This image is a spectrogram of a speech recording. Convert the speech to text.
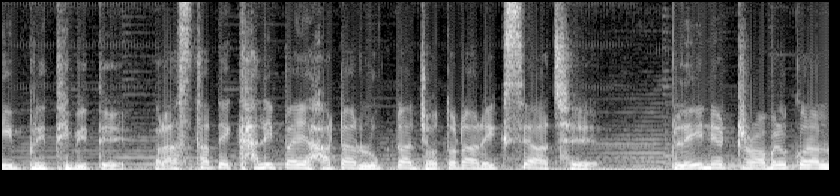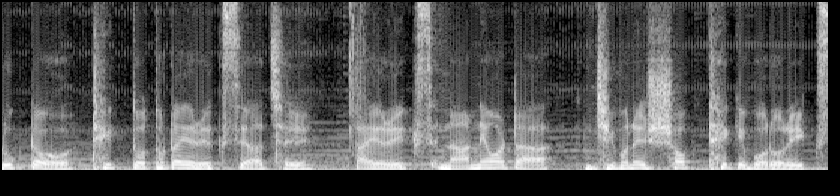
এই পৃথিবীতে। রাস্তাতে খালি পায়ে হাঁটার লোকটা যতটা রিক্সে আছে, প্লেনে ট্রাভেল করা লোকটাও ঠিক ততটাই রিক্সে আছে। তাই রিক্স না নেওয়াটা জীবনের সব থেকে বড় রিক্স।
